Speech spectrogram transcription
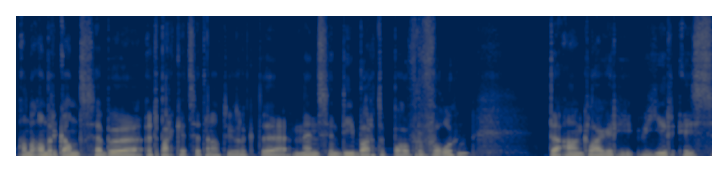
Aan de andere kant hebben we het parket zitten natuurlijk. De mensen die Bart de Pauw vervolgen. De aanklager hi- hier is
